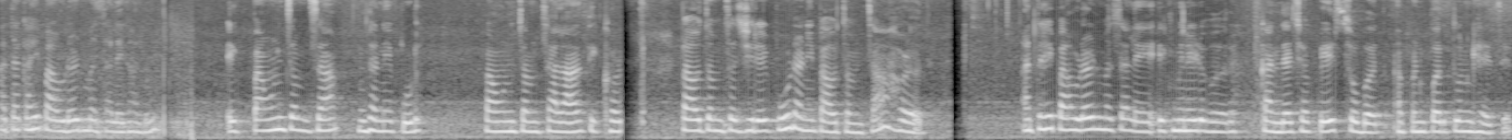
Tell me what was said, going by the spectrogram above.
आता काही पावडर्ड मसाले घालू एक पाऊण चमचा धनेपूड पाऊण चमचा लाल तिखट पाव चमचा जिरेपूड आणि पाव चमचा हळद. आता हे पावडर्ड मसाले एक मिनिटभर कांद्याच्या पेस्टसोबत आपण परतून घ्यायचे.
